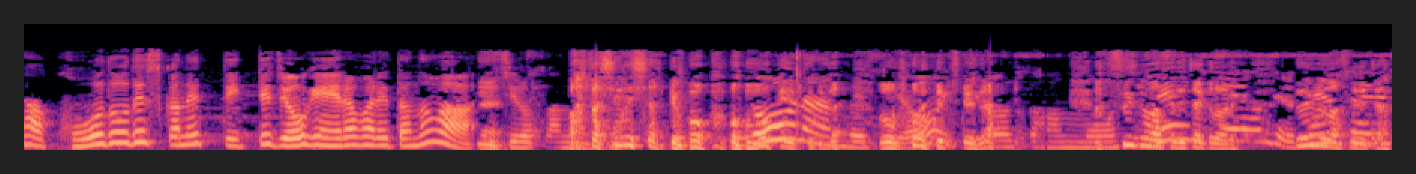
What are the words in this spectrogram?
じゃあ行動ですかねって言って上限選ばれたのは、ね一郎さんなんです、私でしたっけ？もう、そう覚えてるなんですよ。覚えてるさんも。すぐ忘れちゃうから自然に選んでるすぐ忘れちゃう。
